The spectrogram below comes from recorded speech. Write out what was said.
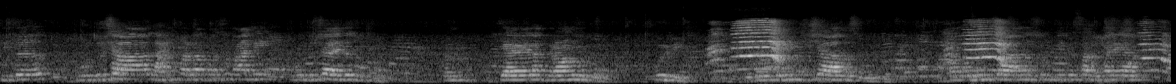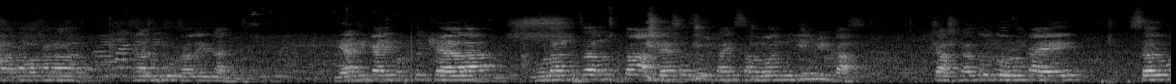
तिथं उर्दू शाळा लहानपणापासून आम्ही उर्दू शाळेतच होतो. पण त्यावेळेला ग्राउंड होतो पूर्वी. तिथं मुलींची शाळा बसून होती. आता मुलींची शाळा नसून तिथं सरकारी दवाखाना ग्रामीण रुग्णालय झाले. या ठिकाणी फक्त खेळाला मुलांचा नुसता अभ्यासाचा नाही सर्वांगीण विकास. शासनाचं धोरण काय आहे? सर्व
